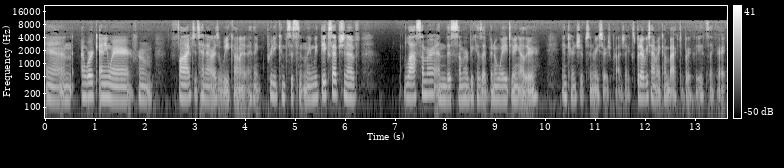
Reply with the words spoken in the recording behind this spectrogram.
and I work anywhere from five to ten hours a week on it. I think pretty consistently, with the exception of last summer and this summer because I've been away doing other internships and research projects. But every time I come back to Berkeley, it's like, all right,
